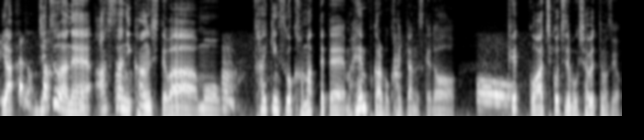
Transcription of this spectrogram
言ったの。、実はね、朝に関しては、もう、うん、最近すごくハマってて、まあ、ヘンプから僕入ったんですけど、結構あちこちで僕喋ってますよ。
